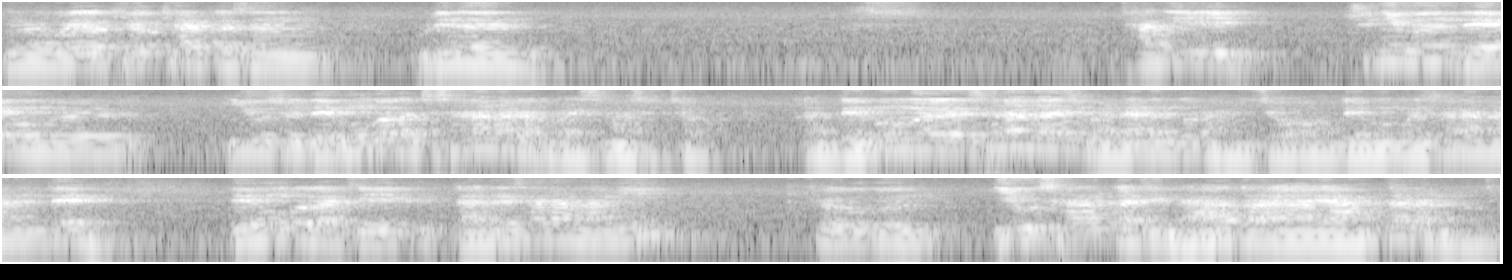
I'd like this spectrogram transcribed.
우리가 기억해야 할 것은 우리는 자기 주님은 내 몸을 이웃을 내 몸과 같이 사랑하라고 말씀하셨죠. 그러니까 내 몸을 사랑하지 말라는 건 아니죠. 내 몸을 사랑하는데 내 몸과 같이 그 나를 사랑함이 결국은 이웃 사랑까지 나아가야 한다는 거죠.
